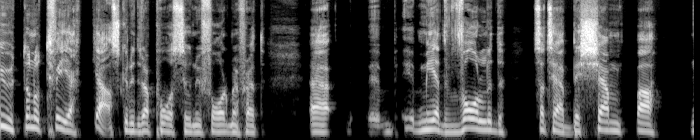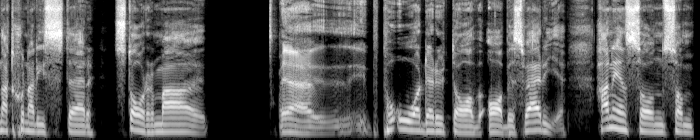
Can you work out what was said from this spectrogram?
utan att tveka skulle dra på sig uniformen för att eh, med våld så att säga bekämpa nationalister, storma eh, på order av AB Sverige. Han är en sån som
